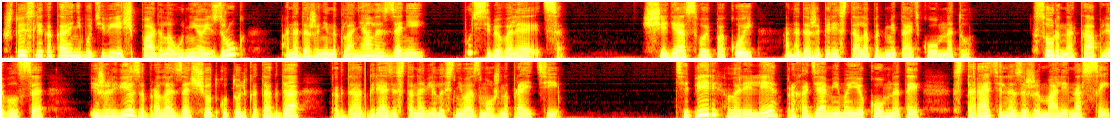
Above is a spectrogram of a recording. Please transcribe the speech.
что если какая-нибудь вещь падала у нее из рук, она даже не наклонялась за ней, пусть себе валяется. Щадя свой покой, она даже перестала подметать комнату. Ссор накапливался, и Жерве забралась за щетку только тогда, когда от грязи становилось невозможно пройти. Теперь Лореле, проходя мимо ее комнаты, старательно зажимали носы.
